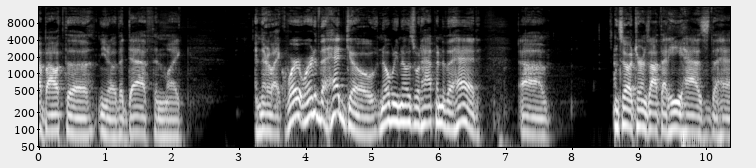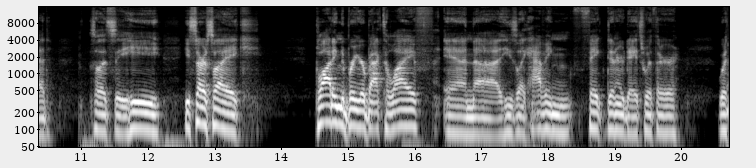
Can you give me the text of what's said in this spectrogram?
about the you know the death and like, and they're like, where where did the head go? Nobody knows what happened to the head. Uh, and so it turns out that he has the head. So let's see. He he starts like plotting to bring her back to life, and uh, he's like having fake dinner dates with her, with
